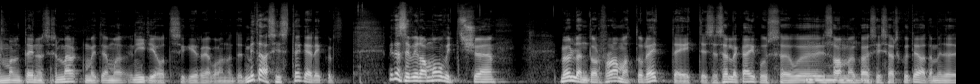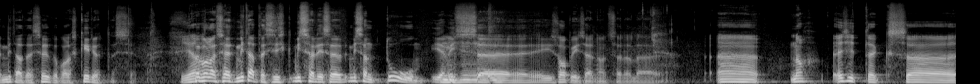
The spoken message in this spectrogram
ma olen teinud siin märkmeid ja ma niidi otsi kirja pannud, et mida siis tegelikult, mida see Vilamovitš äh, Möllendorf raamatule ette heitis ja selle käigus mm. saame ka siis järsku teada, mida, mida ta siis õigupoolest kirjutas võib-olla see, et mida ta siis, mis oli see, mis on tuum ja mis mm -hmm. ei sobisenud sellele uh,? noh, esiteks uh,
